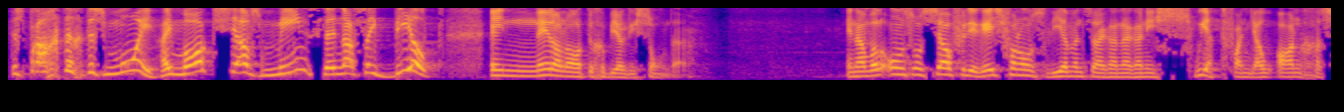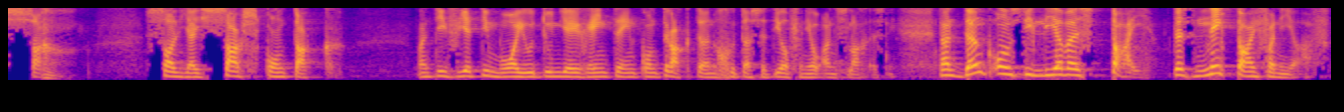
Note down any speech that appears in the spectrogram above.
Dis pragtig, dis mooi. Hy maak selfs mense na sy beeld." En net daarna toe gebeur die sonde. En dan wil ons onsself vir die res van ons lewens ek aan die sweet van jou aangesig sal jy sars kontak want jy weet nie mooi hoe doen jy rente en kontrakte en goed as 'n deel van jou aanslag is nie. Dan dink ons die lewe is taai. Dis net taai van hier af.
